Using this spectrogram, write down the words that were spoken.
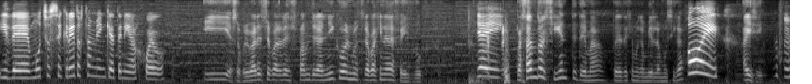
y de muchos secretos también que ha tenido el juego. Y eso, prepárense para el spam de la Nico en nuestra página de Facebook. Yay. Pasando al siguiente tema, espérate, déjame cambiar la música. ¡Hoy! Ahí sí,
